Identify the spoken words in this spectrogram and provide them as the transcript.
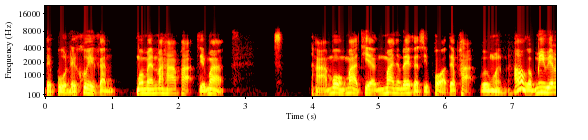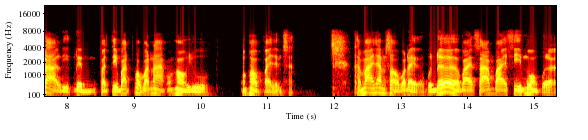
ได้พูดได้คุยกันบ่แม่นมาหาพระสิมาหาโมงมาเทียงมายังได้ก็สิพอแต่พระเบิ่งมันเฮาก็มีเวลาหลีกเล่นปฏิบัติภาวนาของเฮาอยู่ของเฮาไปจังซั่นถ้ามายามเช้าบ่ได้ก็พุ่นเด้อบ่าย3บ่าย4โมงพุ่นล่ะ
